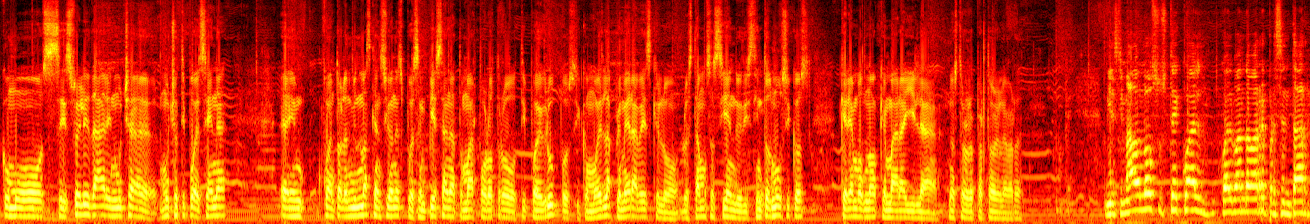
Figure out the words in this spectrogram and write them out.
como se suele dar en mucha, mucho tipo de escena, en cuanto a las mismas canciones, pues empiezan a tomar por otro tipo de grupos. Y como es la primera vez que lo, lo estamos haciendo y distintos músicos, queremos no quemar ahí la, nuestro repertorio, la verdad. Mi estimado Los, ¿usted cuál, cuál banda va a representar?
